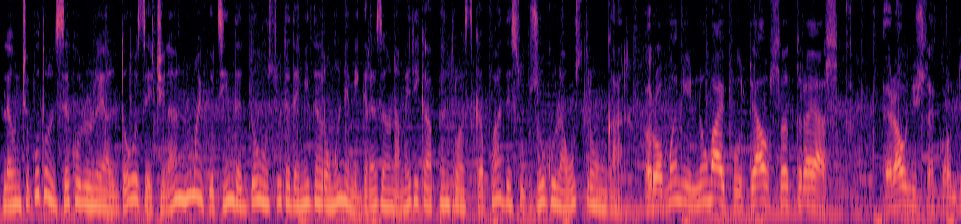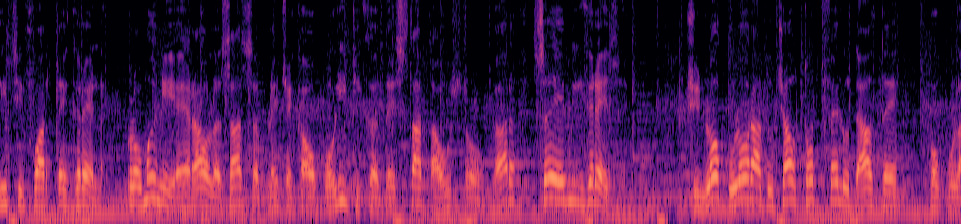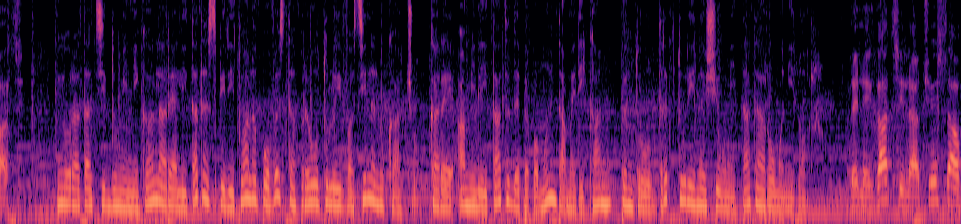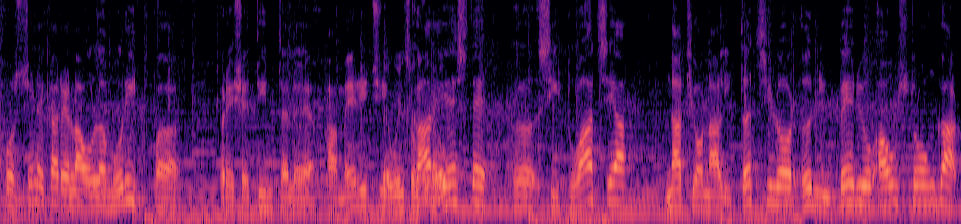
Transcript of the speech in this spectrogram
La începutul secolului al XX-lea, numai puțin de 200 de mii de români emigrează în America pentru a scăpa de subjugul austro-ungar. Românii nu mai puteau să trăiască. Erau niște condiții foarte grele. Românii erau lăsați să plece ca o politică de stat austro-ungară să emigreze. Și în locul lor aduceau tot felul de alte populații. Nu ratați duminică la realitatea spirituală povestea preotului Vasile Lucaciu, care a militat de pe pământ american pentru drepturile și unitatea românilor. Delegațiile acestea au fost cele care l-au lămurit pe președintele Americii, Pe Wilson care Monroe. este uh, situația naționalităților în Imperiul Austro-Ungar.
